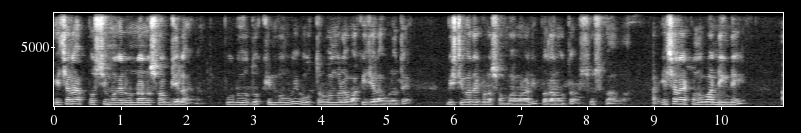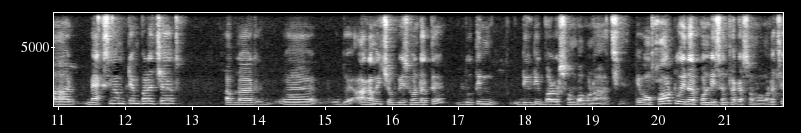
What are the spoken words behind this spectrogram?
এছাড়া পশ্চিমবঙ্গের অন্যান্য সব জেলা, পূর্ব, দক্ষিণবঙ্গ এবং উত্তরবঙ্গের বাকি জেলাগুলোতে বৃষ্টিপাতের কোনো সম্ভাবনা নেই, প্রধানত শুষ্ক আবহাওয়া। এছাড়া কোনো ওয়ার্নিং নেই। আর ম্যাক্সিমাম টেম্পারেচার আপনার আগামী চব্বিশ ঘন্টাতে দু তিন ডিগ্রি বাড়ার সম্ভাবনা আছে এবং হট ওয়েদার কন্ডিশন থাকার সম্ভাবনা আছে,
